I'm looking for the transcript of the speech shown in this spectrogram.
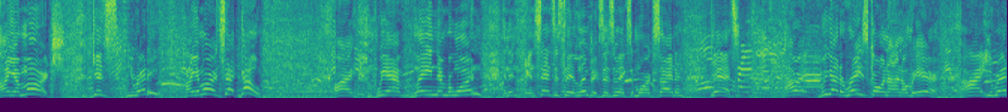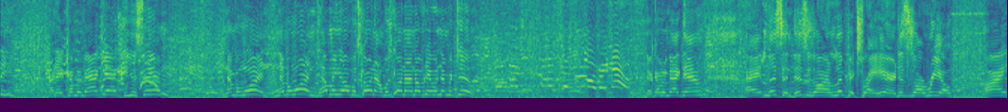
On your march. Gets you ready? On your march, set, go. All right, we have lane number one, and, it, and since it's the Olympics, this makes it more exciting. Yes. All right, we got a race going on over here. All right, you ready? Are they coming back yet? Can you see them? Number one, number one, help me know what's going on. What's going on over there with number two? They're coming back down? All right, listen, this is our Olympics right here. This is our Rio. All right,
